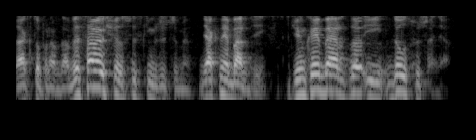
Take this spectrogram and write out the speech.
Tak, to prawda. Wesołych świąt wszystkim życzymy. Jak najbardziej. Dziękuję bardzo i do usłyszenia.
